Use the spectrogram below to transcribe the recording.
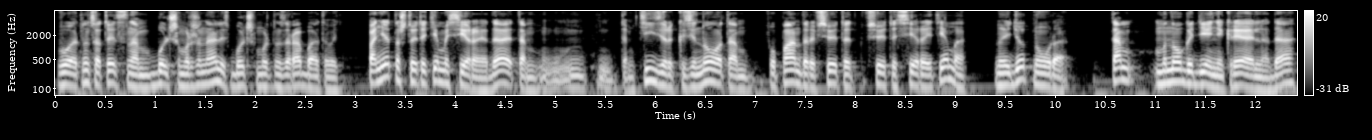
вот, ну, соответственно, больше маржинальность, больше можно зарабатывать. Понятно, что эта тема серая, да, там, там тизеры, казино, там, попандеры, все это, все это серая тема, но идет на ура. Там много денег, реально, да.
